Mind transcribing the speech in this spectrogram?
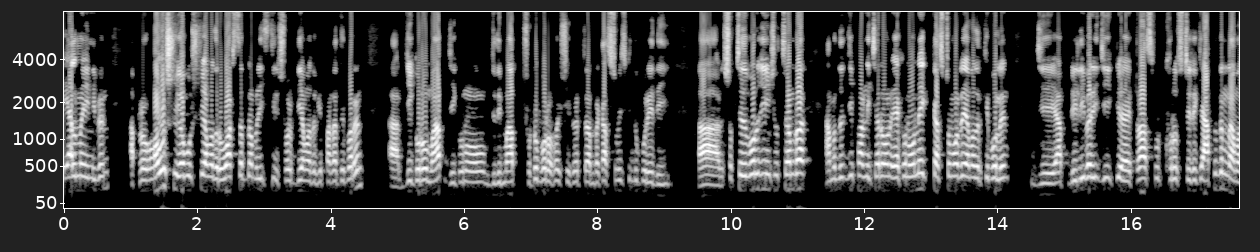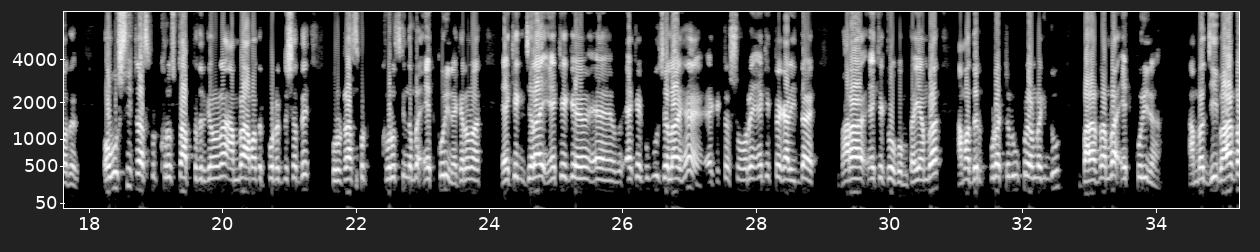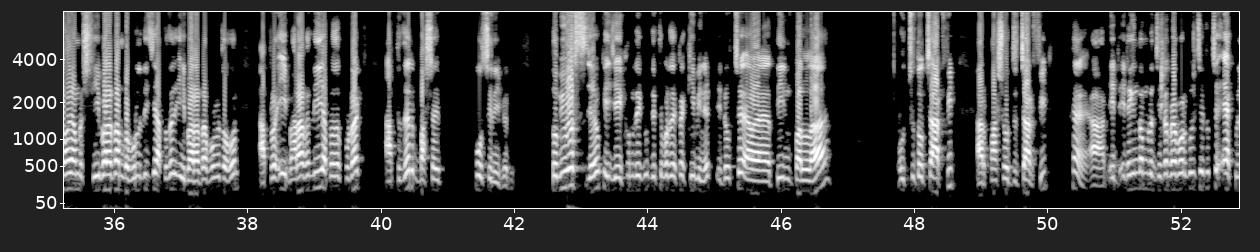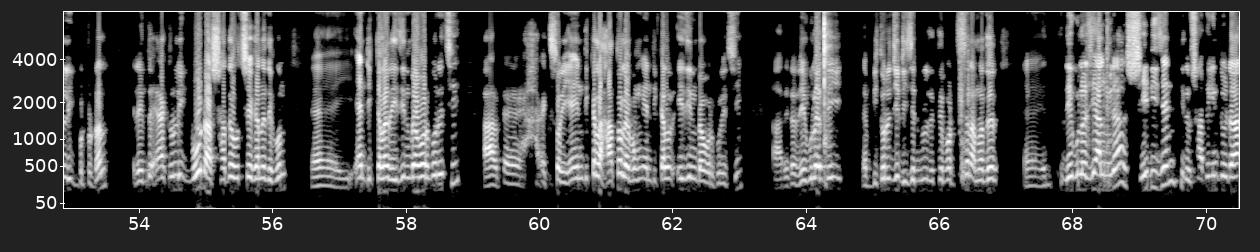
এই আলমারি নেবেন আপনারা অবশ্যই অবশ্যই আমাদের হোয়াটসঅ্যাপ নাম্বার স্ক্রিনশট দিয়ে আমাদেরকে পাঠাতে পারেন। আর যে কোনো মাপ, যে কোনো যদি মাপ ছোট বড় হয়, সেক্ষেত্রে আমরা কাস্টমাইজ কিন্তু করে দিই। আর সবচেয়ে বড় জিনিস হচ্ছে আমরা, আমাদের যে ফার্নিচার এখন অনেক কাস্টমারে আমাদেরকে বলেন যে ডেলিভারি যে ট্রান্সপোর্ট খরচটা, এটা কি আপনাদের না আমাদের? অবশ্যই ট্রান্সপোর্ট খরচটা আপনাদের, কেননা আমরা আমাদের প্রোডাক্টের সাথে কোনো ট্রান্সপোর্ট খরচ কিন্তু আমরা অ্যাড করি না। কেননা এক এক জেলায়, এক এক এক এক উপজেলায় হ্যাঁ এক একটা শহরে এক একটা গাড়ির ভাড়া এক এক রকম। তাই আমরা আমাদের প্রোডাক্টের উপরে আমরা কিন্তু ভাড়াটা আমরা অ্যাড করি না। আমরা যেই ভাড়াটা হয়, আমরা সেই ভাড়াটা আমরা বলে দিচ্ছি, আপনাদের এই ভাড়াটা পড়বে তখন আপনারা এই ভাড়াটা দিয়ে আপনাদের প্রোডাক্ট আপনাদের বাসায় পৌঁছে নেবেন। তো ভিউয়ার্স যাই হোক, এই যে এখন দেখতে পাচ্ছেন একটা কেবিনেট এটা হচ্ছে তিন পাল্লা, উচ্চতা হচ্ছে আট ফিট আর পাশে হচ্ছে চার ফিট হ্যাঁ? আর এটা কিন্তু আমরা যেটা ব্যবহার করছি, এটা হচ্ছে অ্যাক্রিলিক বোর্ড টোটাল এটা কিন্তু অ্যাক্রিলিক বোর্ড আর সাথে হচ্ছে এখানে দেখুন অ্যান্টিক কালার এজিন ব্যবহার করেছি। আর সরি অ্যান্টিক কালার হাতল এবং অ্যান্টিক কালার এজিন ব্যবহার করেছি। আর এটা রেগুলার যেই ভিতরে যে ডিজাইনগুলো দেখতে পাচ্ছেন আমাদের রেগুলার যে আলমিরা, সেই ডিজাইন কিন্তু সাথে কিন্তু এটা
